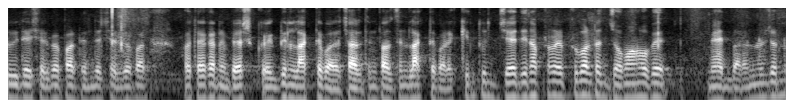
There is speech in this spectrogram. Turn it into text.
দুই দেশের ব্যাপার, তিন দেশের ব্যাপার, হয়তো এখানে বেশ কয়েকদিন লাগতে পারে, চার দিন, পাঁচ দিন লাগতে পারে। কিন্তু যেদিন আপনার অ্যাপ্রুভালটা জমা হবে মেয়াদ বাড়ানোর জন্য,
